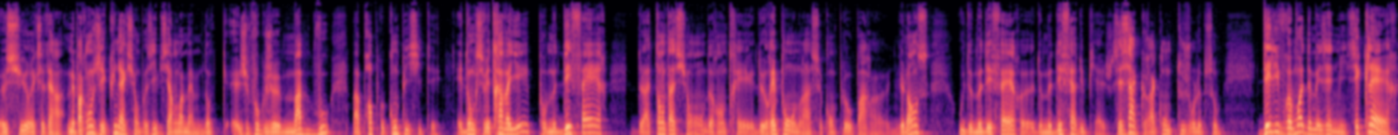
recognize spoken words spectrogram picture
euh, sur etc. Mais par contre, j'ai qu'une action possible, c'est à moi-même. Donc, il faut que je m'avoue ma propre complicité. Et donc, je vais travailler pour me défaire de la tentation de rentrer, de répondre à ce complot par une violence, ou de me défaire, de me défaire du piège. C'est ça que raconte toujours le psaume. Délivre-moi de mes ennemis. C'est clair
